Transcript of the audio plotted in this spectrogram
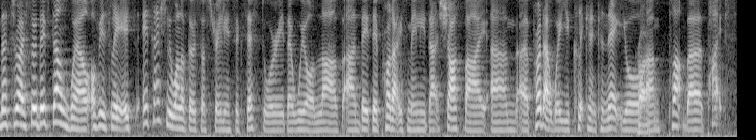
That's right. So they've done well. Obviously, it's it's actually one of those Australian success story that we all love. And they, their product is mainly that SharkBite um, uh, product where you click and connect your Right. um, uh, pipes.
